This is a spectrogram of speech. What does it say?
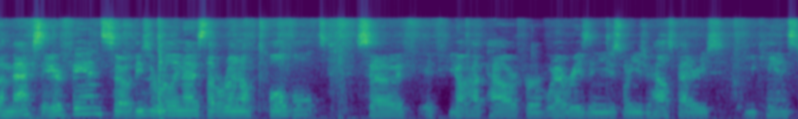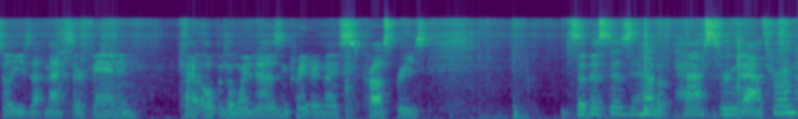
a MaxxAir fan. So these are really nice. That'll run off 12 volts. So if, if you don't have power for whatever reason, you just want to use your house batteries, you can still use that MaxxAir fan and kind of open the windows and create a nice cross breeze. So this does have a pass-through bathroom.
